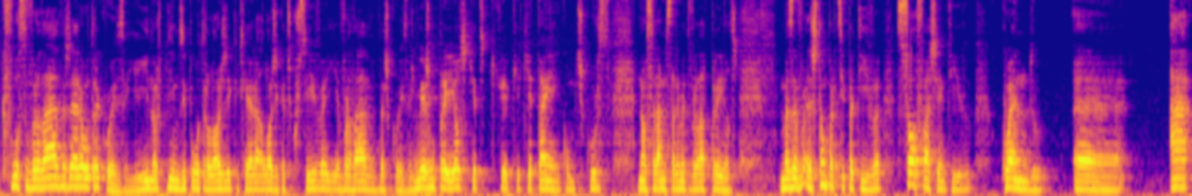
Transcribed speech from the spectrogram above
que fosse verdade já era outra coisa. E aí nós podíamos ir para outra lógica, que era a lógica discursiva e a verdade das coisas. Mesmo para eles que a, que, que a têm como discurso, não será necessariamente verdade para eles. Mas a, a gestão participativa só faz sentido quando ah, há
